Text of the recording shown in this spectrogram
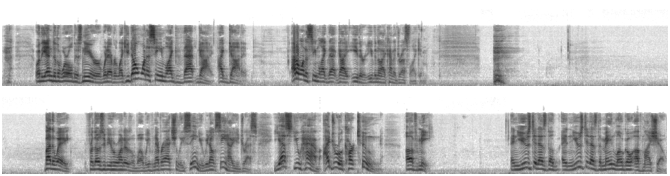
or the end of the world is near, or whatever. Like, you don't want to seem like that guy. I got it. I don't want to seem like that guy either, even though I kind of dress like him. By the way, for those of you who are wondering, well, we've never actually seen you. We don't see how you dress. Yes, you have. I drew a cartoon of me and used it as the and used it as the main logo of my show.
